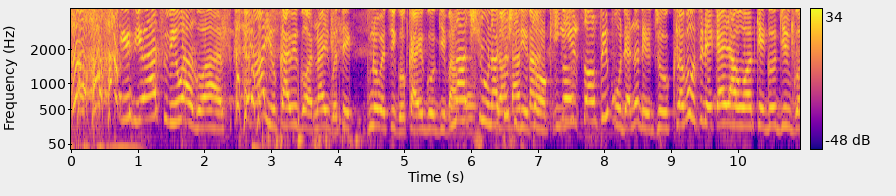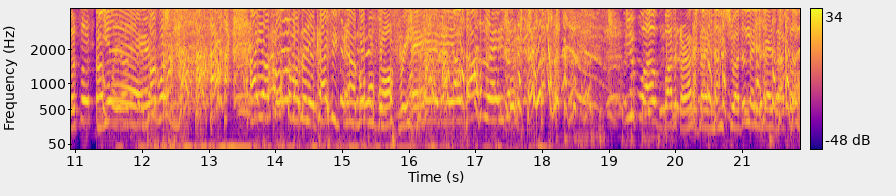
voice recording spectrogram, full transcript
if you ask me who i go ask na how you carry god now you go take know wetin you go carry go give am Na o. true, not You true she dey understand? talk. so You- some people they know dey joke some people still dey carry that one k go give god so talk for yeah yourself. talk about and your customers wey dey carry fifty naira go put for offering Eh, na your bad life. people have bad character in this show i don't like you guys at all.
